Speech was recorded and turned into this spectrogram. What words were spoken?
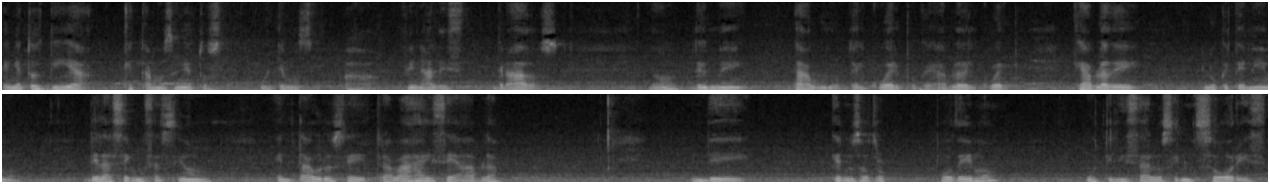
En estos días que estamos en estos últimos ah, finales grados del mes Tauro, del cuerpo, que habla del cuerpo, que habla de lo que tenemos, de la sensación, en Tauro se trabaja y se habla de que nosotros podemos utilizar los sensores,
